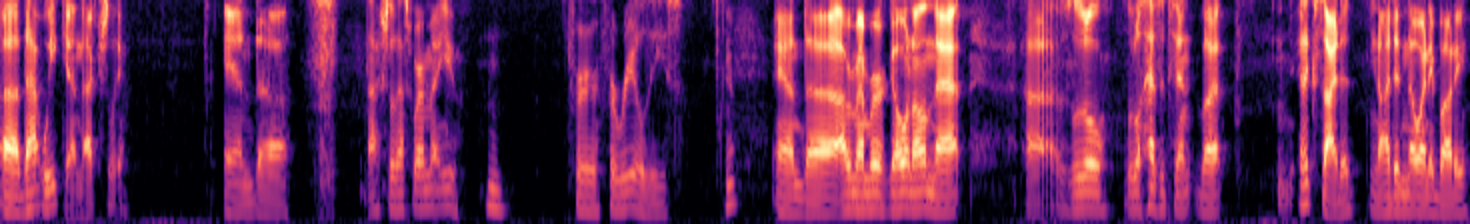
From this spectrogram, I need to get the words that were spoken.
uh, that weekend, actually. And uh, actually, that's where I met you Hmm. for for realsies. Yeah. And uh, I remember going on that. Uh, I was a little little hesitant, but excited. You know, I didn't know anybody,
